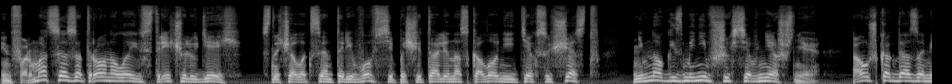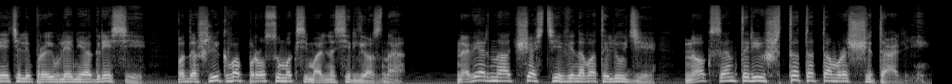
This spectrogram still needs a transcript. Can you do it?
Информация затронула и встречу людей. Сначала Ксентери вовсе посчитали нас колонией тех существ, немного изменившихся внешне – а уж когда заметили проявление агрессии, подошли к вопросу максимально серьезно. Наверное, отчасти виноваты люди, но Ксентери что-то там рассчитали.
